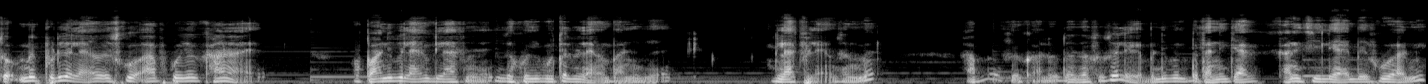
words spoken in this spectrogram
तो मैं पुड़िया लाया हूँ, इसको आपको जो खाना है और पानी भी लाया हूँ, गिलास में। देखो, ये बोतल में लाया हूँ पानी जो है गिलास भी लाया हूँ संग में। आप खा लो तो दस सौ चलेगा बंडी बोल, पता नहीं क्या खाने चीज़ ले आए, बेवकूफ़ आदमी।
